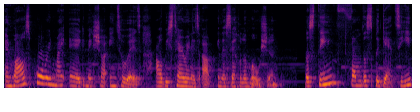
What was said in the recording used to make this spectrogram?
And whilst pouring my egg mixture into it, I'll be stirring it up in a circular motion. The steam from the spaghetti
